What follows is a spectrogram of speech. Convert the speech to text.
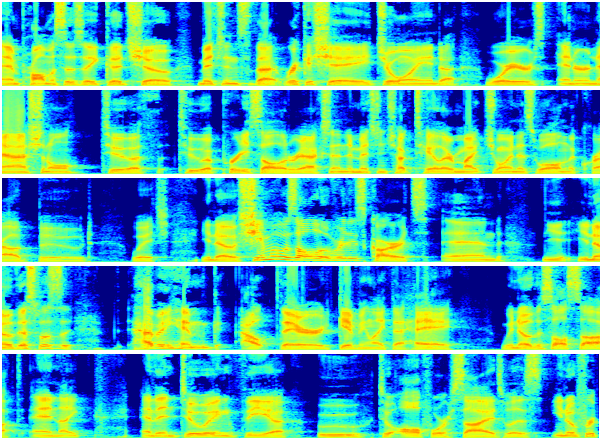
and promises a good show. Mentions that Ricochet joined uh, Warriors International to a to a pretty solid reaction, and mentioned Chuck Taylor might join as well, and the crowd booed. Which you know, CIMA was all over these cards, and you, you know this was having him out there giving like the hey, we know this all sucked, and like and then doing the uh, ooh to all four sides was you know for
